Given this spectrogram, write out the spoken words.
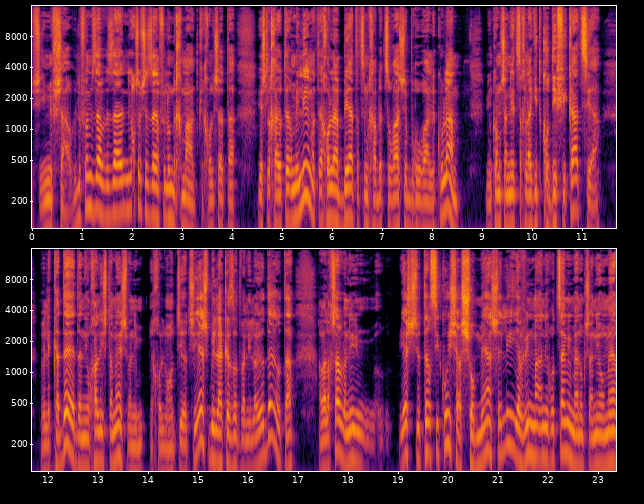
שאם אפשר, ולפעמים זה, וזה, אני חושב שזה אפילו נחמד, ככל שאתה, יש לך יותר מילים, אתה יכול להביע את עצמך בצורה שברורה לכולם. במקום שאני צריך להגיד קודיפיקציה ולקדד, אני אוכל להשתמש, ואני יכול מאוד להיות שיש מילה כזאת ואני לא יודע אותה, אבל עכשיו אני, יש יותר סיכוי שהשומע שלי יבין מה אני רוצה ממנו כשאני אומר,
